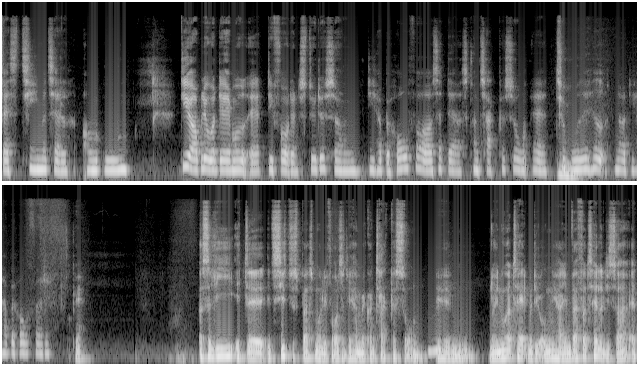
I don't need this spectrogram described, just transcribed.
fast timetal om ugen. De oplever derimod, at de får den støtte, som de har behov for, og også at deres kontaktperson er til Mm. rådighed, når de har behov for det. Okay. Og så lige et, øh, et sidste spørgsmål i forhold til det her med kontaktperson. Mm. Øhm, når I nu har talt med de unge her, jamen, hvad fortæller de så, at,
